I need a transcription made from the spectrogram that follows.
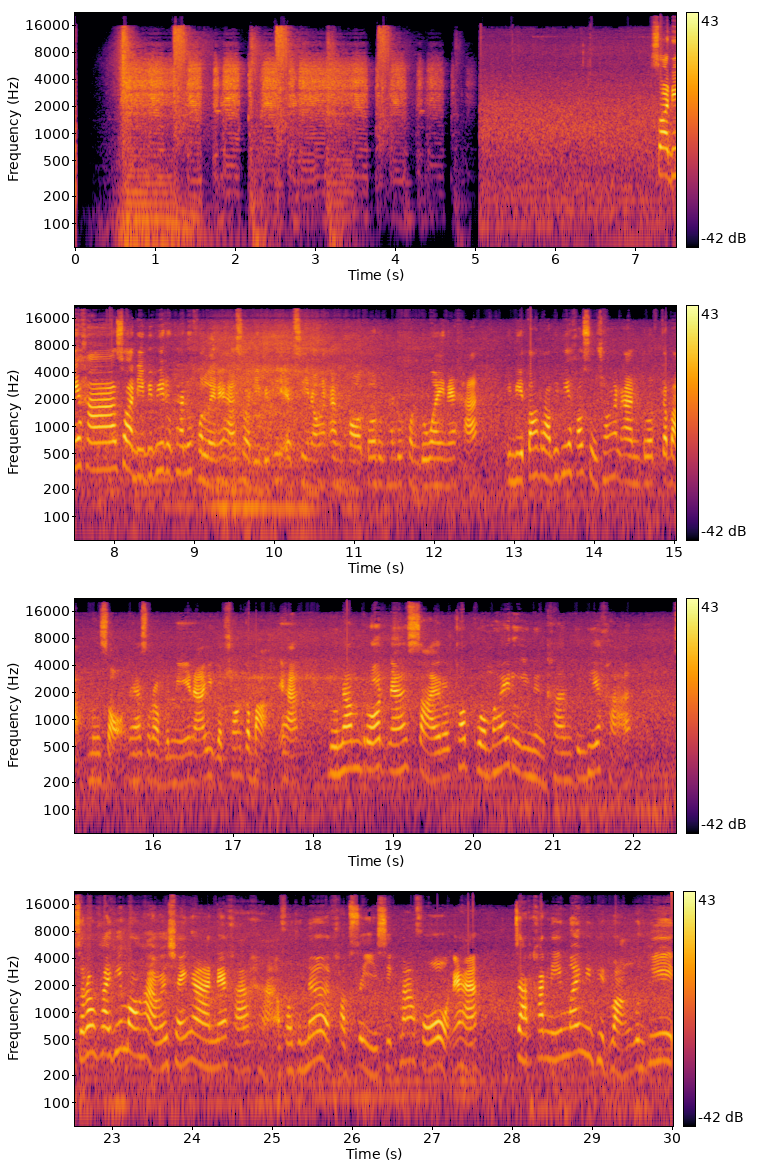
สวัสดีค่ะ สวัสดีพี่พี่ทุกท่านทุกคนเลยนะคะ สวัสดีพี่พี่เอฟซีน้องอันอันพอโตทุกท่านทุกคนด้วยนะคะยินดีต้อนรับพี่พี่เข้าสู่ช่องอันอันรถกระบะมือสองนะคะสำหรับวันนี้นะอยู่กับช่องกระบะนะคะหนูนำรถนะสายรถครอบครัวมาให้ดูอีกหนึ่งคันคุณพี่ค่ะสำหรับใครที่มองหาไว้ใช้งานนะคะหา Fortuner ขับ4 Sigma 4นะคะจากคันนี้ไม่มีผิดหวังคุณพี่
